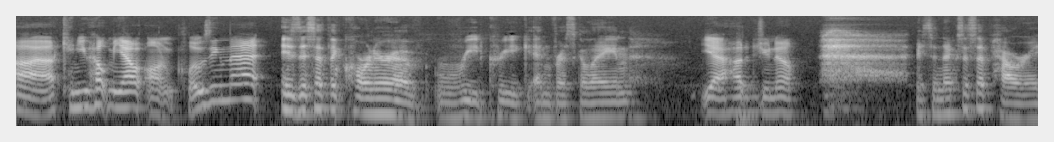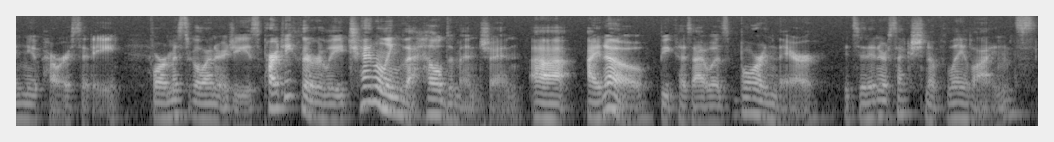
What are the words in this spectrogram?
Uh, can you help me out on closing that? Is this at the corner of Reed Creek and Vriska Lane? Yeah. How did you know? It's a nexus of power in New Power City for mystical energies, particularly channeling the Hell Dimension. Uh, I know because I was born there. It's an intersection of ley lines.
